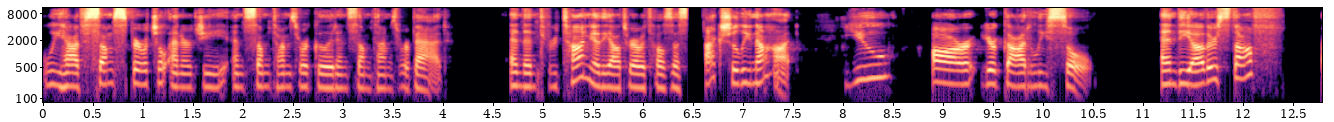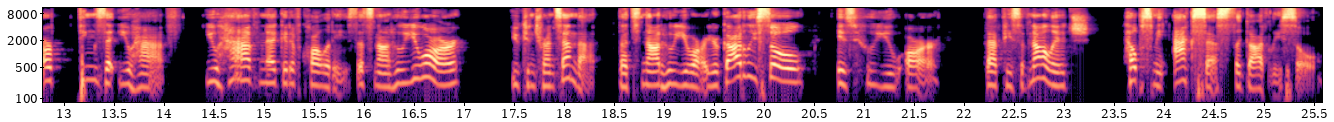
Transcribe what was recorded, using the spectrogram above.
we have some spiritual energy and sometimes we're good and sometimes we're bad. And then through Tanya, the Alter Rebbe tells us, actually not. You are your godly soul. And the other stuff are things that you have. You have negative qualities. That's not who you are. You can transcend that. That's not who you are. Your godly soul is who you are. That piece of knowledge helps me access the godly soul.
